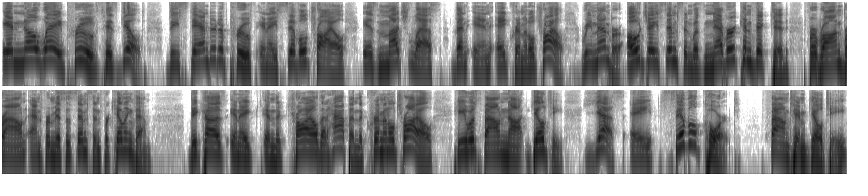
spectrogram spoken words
in no way proves his guilt. The standard of proof in a civil trial is much less than in a criminal trial. Remember, O.J. Simpson was never convicted for Ron Brown and for Mrs. Simpson for killing them because in a in the trial that happened, the criminal trial, he was found not guilty. Yes, a civil court found him guilty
